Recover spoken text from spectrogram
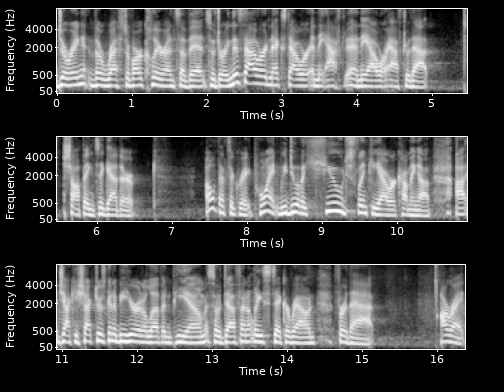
during the rest of our clearance event. So during this hour, next hour, and the, after, and the hour after that, shopping together. Oh, that's a great point. We do have a huge Slinky hour coming up. Uh, Jackie Schechter is going to be here at 11 p.m., so definitely stick around for that. All right,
